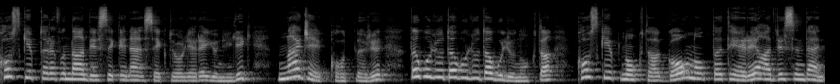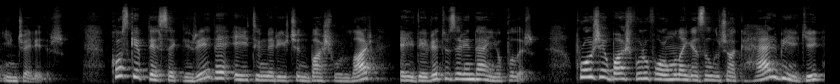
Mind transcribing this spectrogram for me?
COSGAP tarafından desteklenen sektörlere yönelik NACE kodları www.cosgap.gov.tr adresinden inceledir. COSGAP destekleri ve eğitimleri için başvurular e-devlet üzerinden yapılır. Proje başvuru formuna yazılacak her bilgi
